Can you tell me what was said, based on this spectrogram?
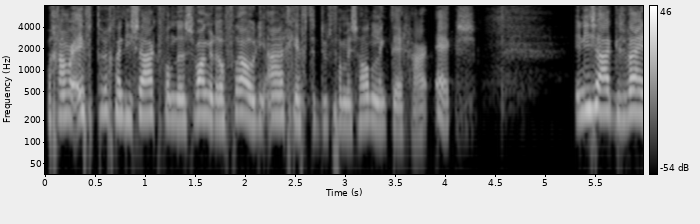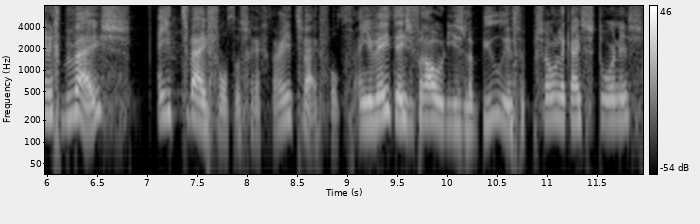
We gaan weer even terug naar die zaak van de zwangere vrouw die aangifte doet van mishandeling tegen haar ex. In die zaak is weinig bewijs en je twijfelt als rechter. Je twijfelt. En je weet, deze vrouw die is labiel, die heeft een persoonlijkheidsstoornis.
